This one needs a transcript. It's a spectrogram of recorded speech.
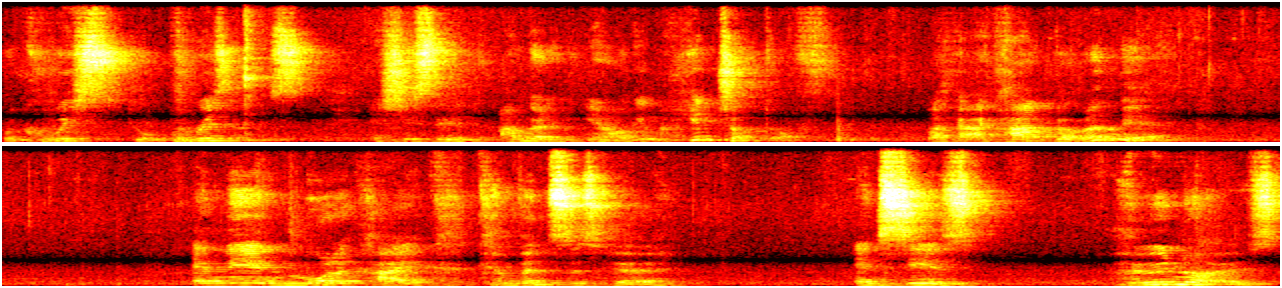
request your presence. And she said, "I'm going to, you know, I'll get my head chopped off. Like I can't go in there." And then Mordecai convinces her and says, Who knows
